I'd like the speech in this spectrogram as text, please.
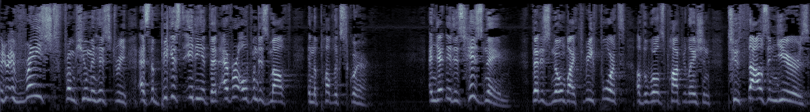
er, erased from human history as the biggest idiot that ever opened his mouth in the public square. And yet it is his name that is known by three fourths of the world's population 2,000 years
